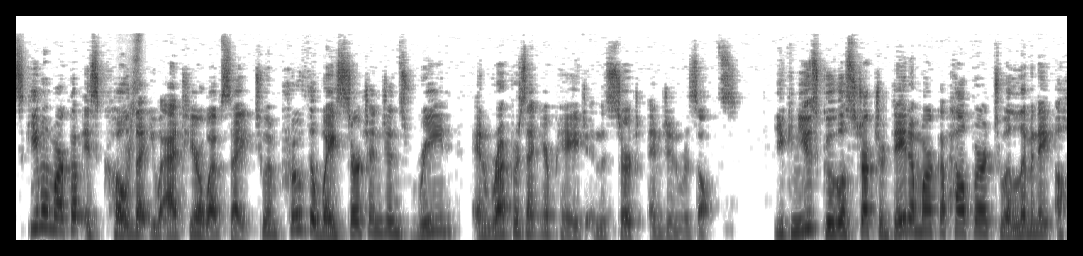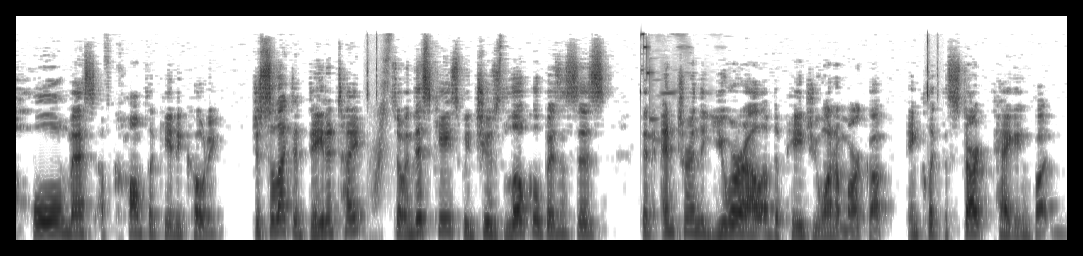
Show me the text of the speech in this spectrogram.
Schema markup is code that you add to your website to improve the way search engines read and represent your page in the search engine results. You can use Google's structured data markup helper to eliminate a whole mess of complicated coding. Just select a data type. So in this case, we choose local businesses, then enter in the URL of the page you want to mark up and click the start tagging button.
